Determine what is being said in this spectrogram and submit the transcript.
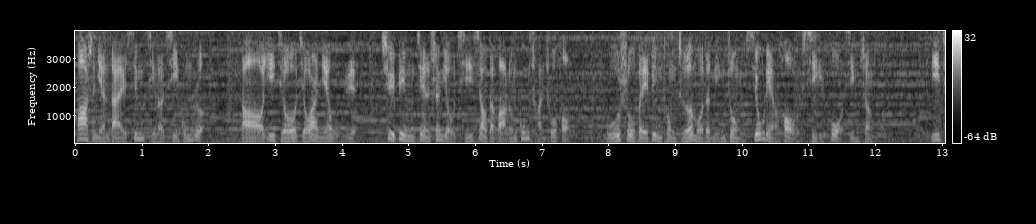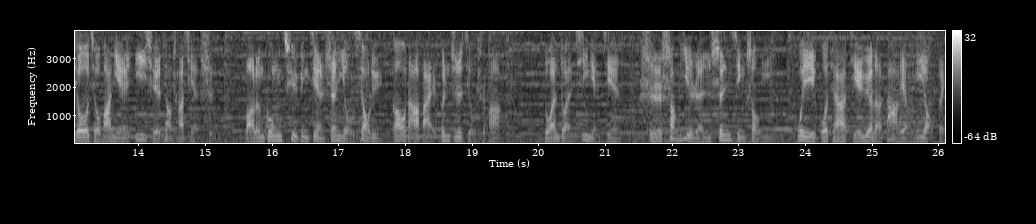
八十年代兴起了气功热，到一九九二年五月，祛病健身有奇效的法轮功传出后，无数被病痛折磨的民众修炼后喜获新生。一九九八年医学调查显示，法轮功祛病健身有效率高达百分之九十八，短短七年间，使上亿人身心受益，为国家节约了大量医药费。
